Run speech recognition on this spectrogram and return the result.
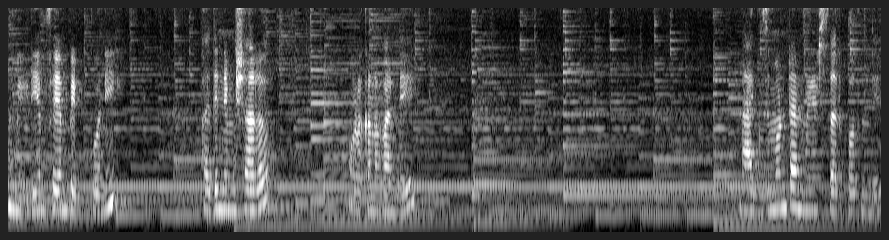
మీడియం ఫ్లేమ్ పెట్టుకొని పది నిమిషాలు ఉడకనివ్వండి. మ్యాక్సిమం టెన్ మినిట్స్ సరిపోతుంది.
